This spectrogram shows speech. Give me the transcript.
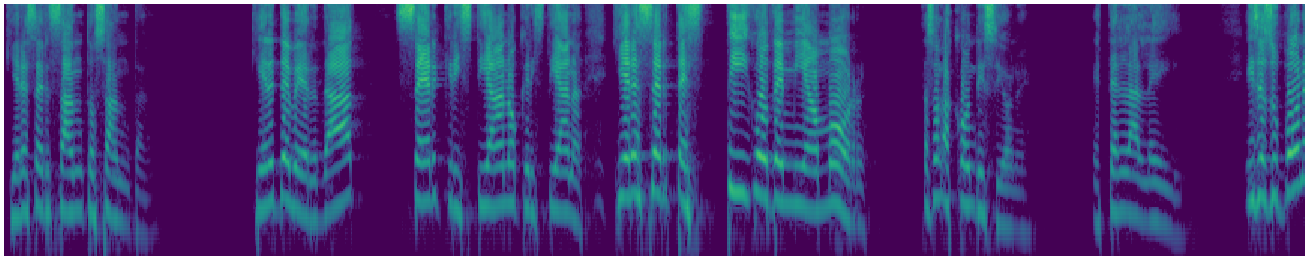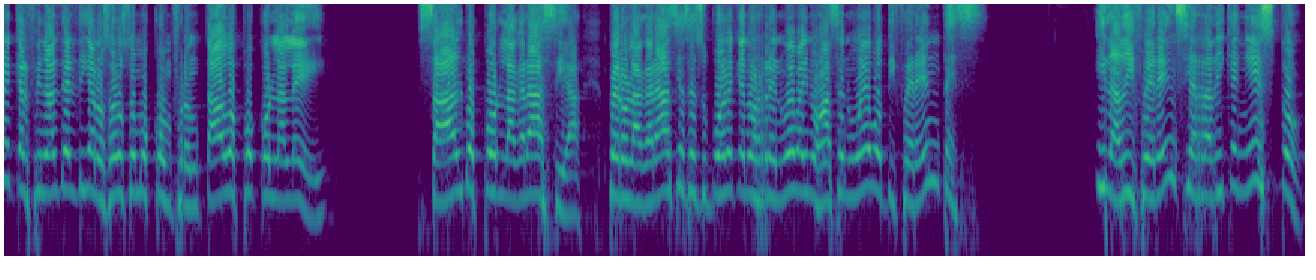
¿Quieres ser santo, santa? ¿Quieres de verdad ser cristiano, cristiana. Quieres ser testigo de mi amor. Estas son las condiciones. Esta es la ley. Y se supone que al final del día nosotros somos confrontados con la ley, salvos por la gracia, pero la gracia se supone que nos renueva y nos hace nuevos, diferentes. Y la diferencia radica en esto,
